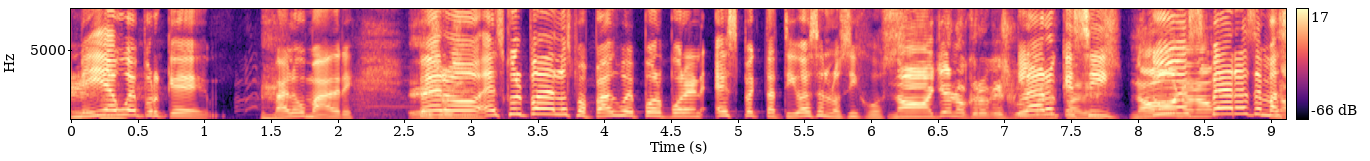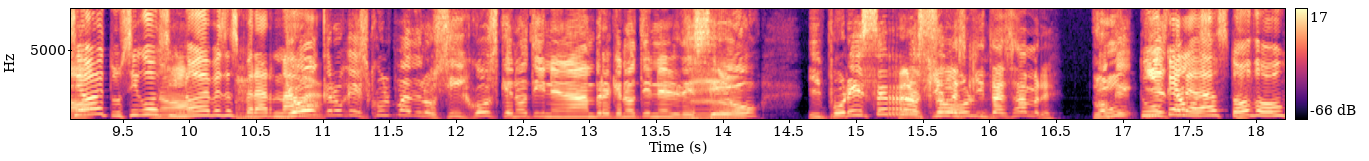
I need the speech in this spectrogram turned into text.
Mía, güey, porque valgo madre. Pero sí. es culpa de los papás, güey, por poner expectativas en los hijos. No, yo no creo que es culpa Claro de los que padres. sí. No, Tú no, no. esperas demasiado No, de tus hijos y no. debes de esperar nada. Yo creo que es culpa de los hijos que no tienen hambre, que no tienen el deseo. Y por esa ¿Pero razón. quién les quita esa hambre? Tú que le das todo.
